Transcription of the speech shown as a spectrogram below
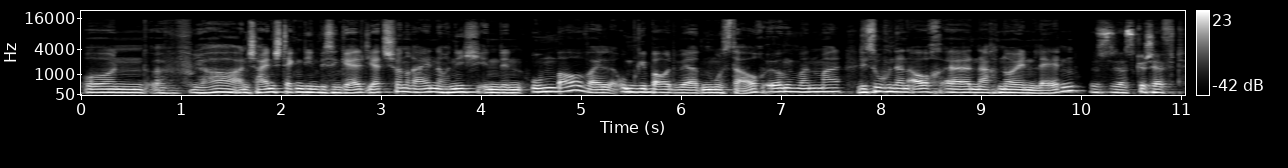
und äh, ja, anscheinend stecken die ein bisschen Geld jetzt schon rein, noch nicht in den Umbau, weil umgebaut werden musste auch irgendwann mal. Die suchen dann auch äh, nach neuen Läden Das ist das Geschäft.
